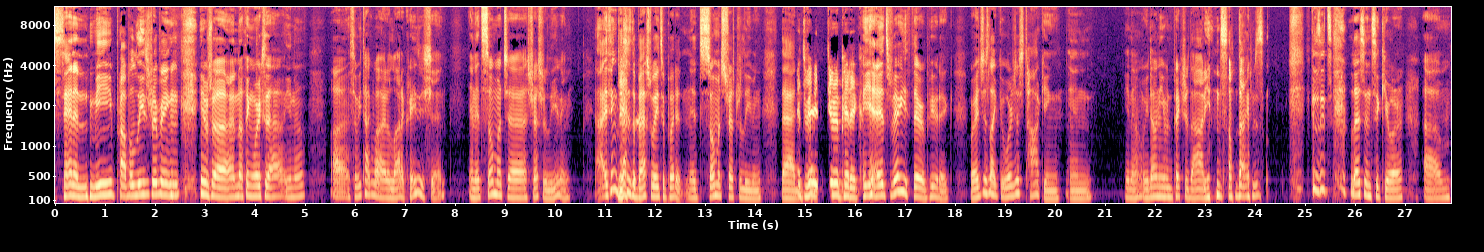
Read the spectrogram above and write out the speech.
Stan and me probably stripping if uh, nothing works out, you know. Uh, so we talk about a lot of crazy shit, and it's so much uh, stress relieving. I think this yeah. is the best way to put it. It's so much stress relieving that it's very therapeutic. Yeah, it's very therapeutic. Where it's just like we're just talking, and you know, we don't even picture the audience sometimes because it's less insecure. Um,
